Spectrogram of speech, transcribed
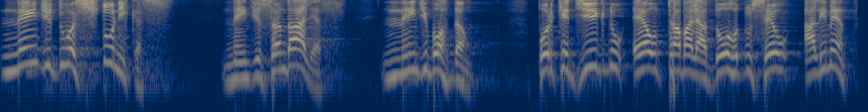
nem de duas túnicas, nem de sandálias, nem de bordão, porque digno é o trabalhador do seu alimento.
